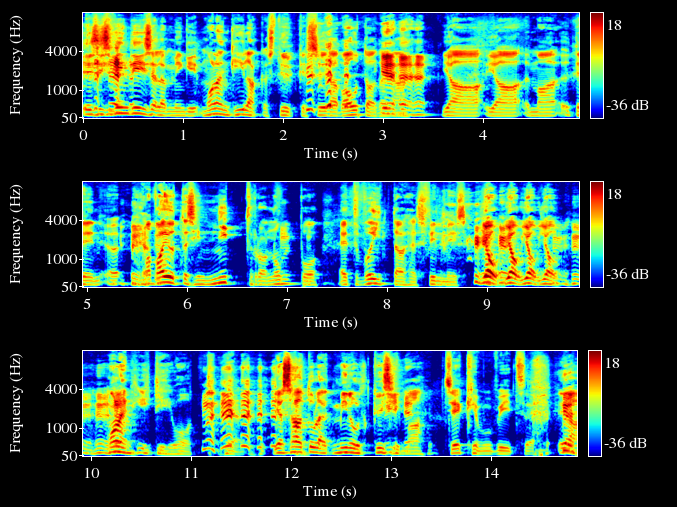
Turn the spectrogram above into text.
Ja siis Vin Diesel on mingi, ma olen kiilakas tüüp, kes sõidab autodega ja, ja ma teen, ma vajutasin nitro nuppu, et võita ühes filmis. Jou, jou, jou, jou, ma olen idioot ja sa tuled minult küsima tšeki mu piitsa, ja,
